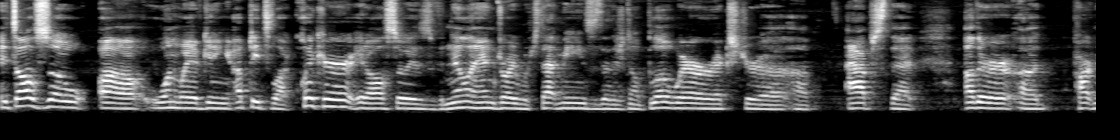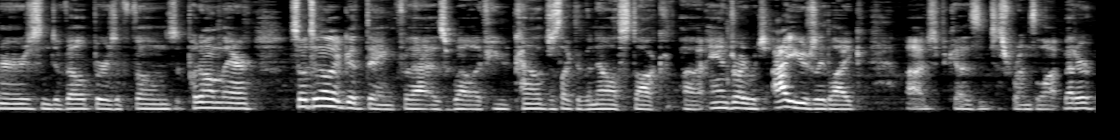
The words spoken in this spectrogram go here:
it's also uh, one way of getting updates a lot quicker. It also is vanilla Android, which that means that there's no bloatware or extra uh, apps that other uh, partners and developers of phones put on there. So it's another good thing for that as well. If you kind of just like the vanilla stock uh, Android, which I usually like, just because it just runs a lot better.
